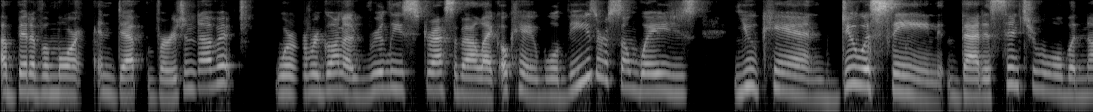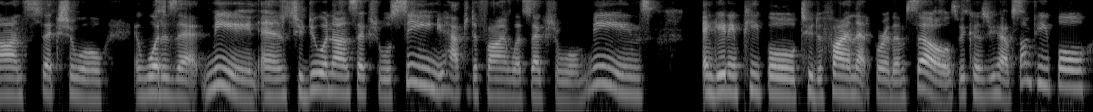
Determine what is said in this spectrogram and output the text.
a bit of a more in-depth version of it where we're going to really stress about like okay, well these are some ways you can do a scene that is sensual but non-sexual and what does that mean? And to do a non-sexual scene, you have to define what sexual means and getting people to define that for themselves because you have some people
